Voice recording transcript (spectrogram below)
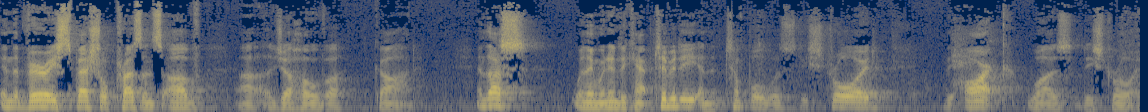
in the very special presence of uh, Jehovah God. And thus, when they went into captivity and the temple was destroyed, the ark was destroyed.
